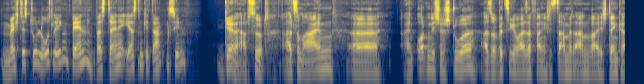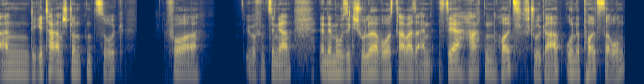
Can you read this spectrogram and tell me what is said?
Möchtest du loslegen, Ben, was deine ersten Gedanken sind? Gerne, absolut. Also zum einen äh, ein ordentlicher Stur. Also witzigerweise fange ich jetzt damit an, weil ich denke an die Gitarrenstunden zurück vor über 15 Jahren in der Musikschule, wo es teilweise einen sehr harten Holzstuhl gab, ohne Polsterung.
